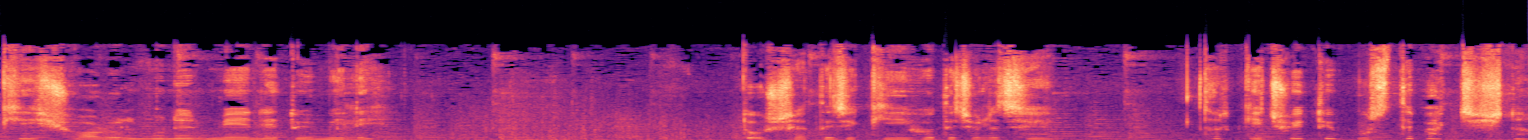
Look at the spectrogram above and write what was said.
কি সরল মনের মেয়ে রে তুই মিলি? তোর সাথে যে কি হতে চলেছে তার কিছুই তুই বুঝতে পারছিস না।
